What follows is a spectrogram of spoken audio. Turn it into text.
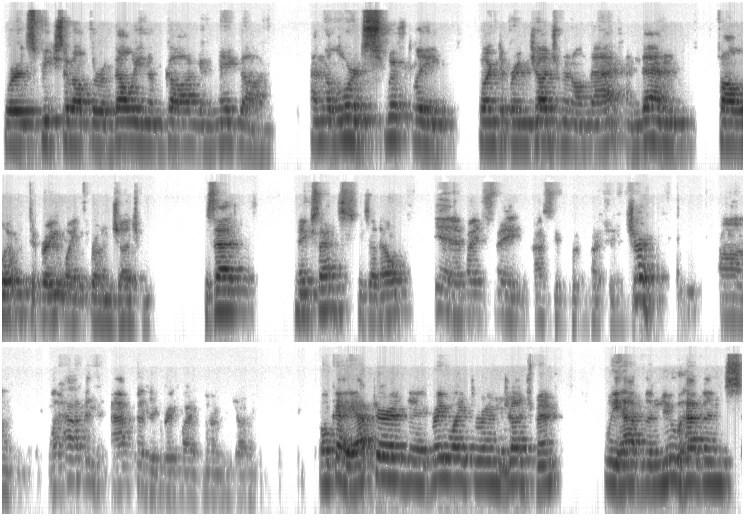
where it speaks about the rebellion of Gog and Magog. And the Lord swiftly going to bring judgment on that and then follow it with the great white throne judgment. Does that make sense? Does that help? Yeah, if I just may ask you a quick question, Sure. um, what happens after the great white throne judgment? Okay, after the great white throne judgment, we have the new heavens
